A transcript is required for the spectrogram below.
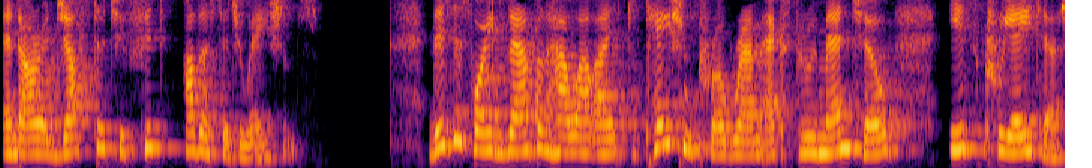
and are adjusted to fit other situations. This is, for example, how our education program Experimento is created,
